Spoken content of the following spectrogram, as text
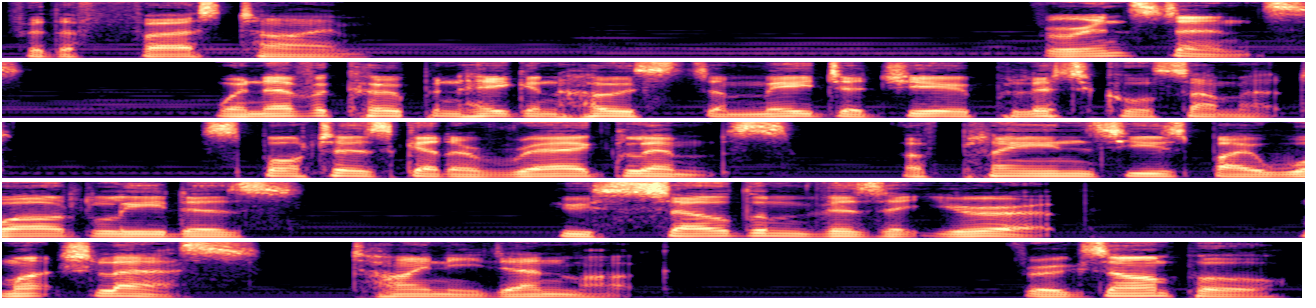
for the first time. For instance, whenever Copenhagen hosts a major geopolitical summit, spotters get a rare glimpse of planes used by world leaders who seldom visit Europe, much less tiny Denmark. For example,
